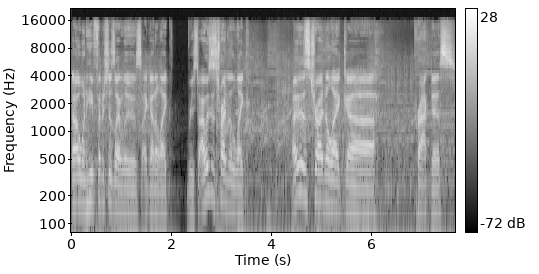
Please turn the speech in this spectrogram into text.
Oh, when he finishes, I lose. I gotta like restart. I was just trying to like, I was just trying to like uh, practice.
